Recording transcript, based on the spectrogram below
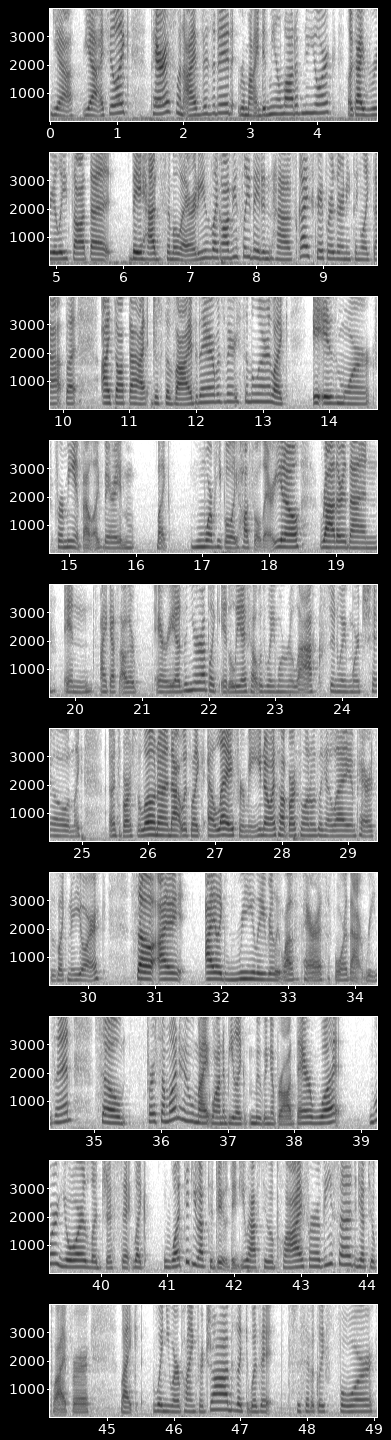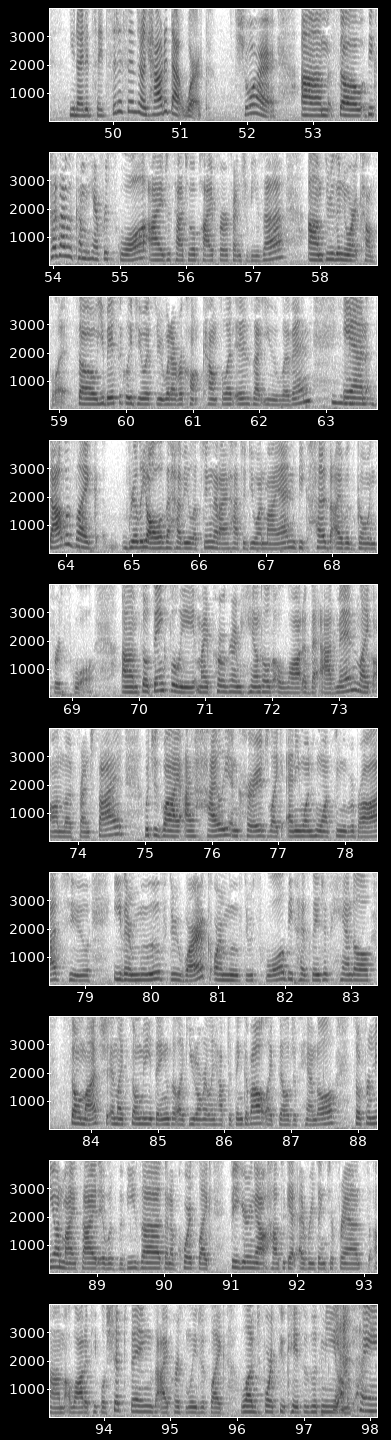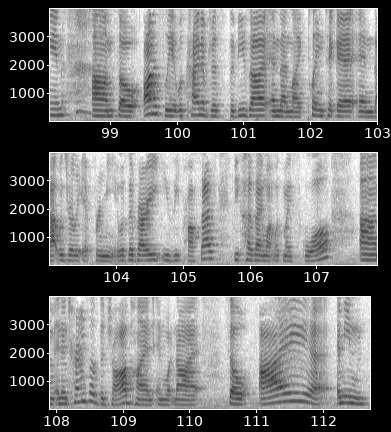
Yeah, yeah. I feel like Paris, when I visited, reminded me a lot of New York. Like, I really thought that they had similarities. Like obviously they didn't have skyscrapers or anything like that, but I thought that just the vibe there was very similar. Like it is more for me it felt like very like more people like hustle there, you know, rather than in I guess other areas in Europe like Italy I felt was way more relaxed and way more chill and like I went to Barcelona and that was like LA for me. You know, I thought Barcelona was like LA and Paris is like New York. So I I like really really love Paris for that reason. So for someone who might want to be like moving abroad there, what were your logistic like what did you have to do? Did you have to apply for a visa? Did you have to apply for like when you were applying for jobs? Like was it specifically for United States citizens or like how did that work? Sure. Um, so, because I was coming here for school, I just had to apply for a French visa um, through the New York consulate. So, you basically do it through whatever consulate is that you live in. Mm-hmm. And that was like really all of the heavy lifting that I had to do on my end because I was going for school. Um, so thankfully, my program handled a lot of the admin, like on the French side, which is why I highly encourage like anyone who wants to move abroad to either move through work or move through school because they just handle so much and like so many things that like you don't really have to think about. Like they'll just handle. So for me on my side, it was the visa. Then of course like figuring out how to get everything to France. Um, a lot of people shipped things. I personally just like lugged four suitcases with me yeah. on the plane. Um, so honestly, it was kind of just the visa and then like plane ticket, and that was really it for me. It was a very easy process because I went with my school. Um, and in terms of the job hunt and whatnot, so I, I mean,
